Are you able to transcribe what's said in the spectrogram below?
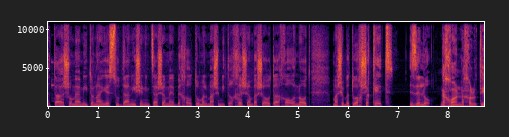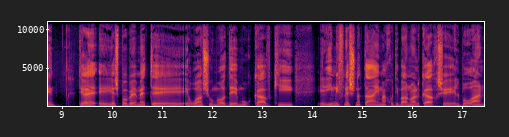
אתה שומע מעיתונאי סודני שנמצא שם בחרטום על מה שמתרחש שם בשעות האחרונות. מה שבטוח שקט זה לא. נכון, לחלוטין. תראה, יש פה באמת אירוע שהוא מאוד מורכב, כי... אם לפני שנתיים אנחנו דיברנו על כך שאלבורן,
